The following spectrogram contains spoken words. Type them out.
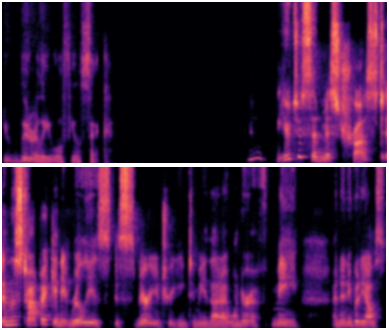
you literally will feel sick. You just said mistrust in this topic, and it really is is very intriguing to me that I wonder if me and anybody else,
